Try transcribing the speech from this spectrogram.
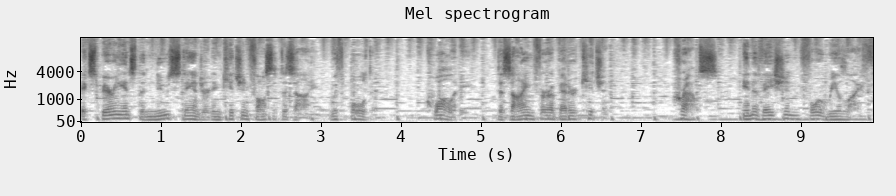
Experience the new standard in kitchen faucet design with Bolden. Quality, designed for a better kitchen. Kraus, innovation for real life.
